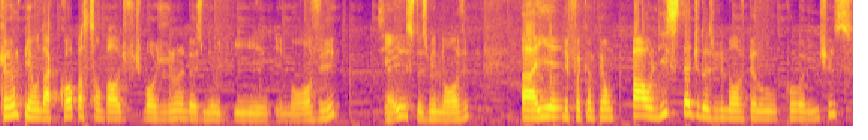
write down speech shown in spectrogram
campeão da Copa São Paulo de Futebol Júnior em 2009. Sim. É isso, 2009. Aí ele foi campeão paulista de 2009 pelo Corinthians.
